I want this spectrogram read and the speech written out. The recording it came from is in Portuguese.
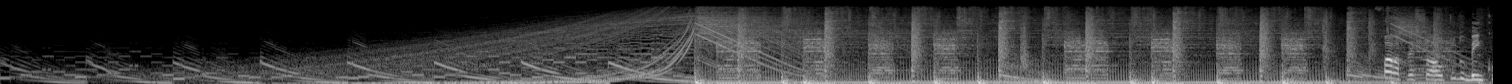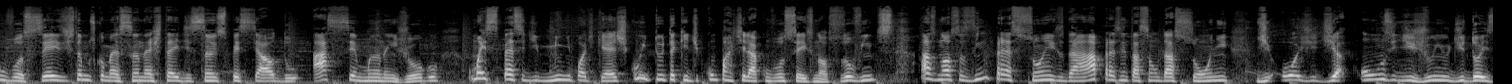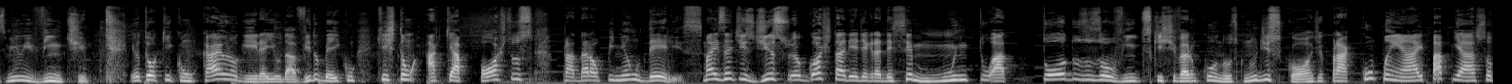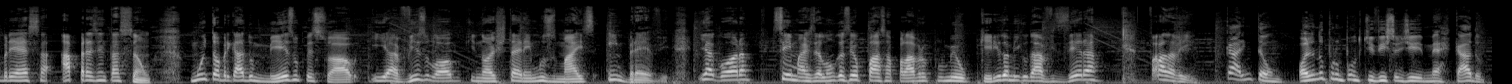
Oh. Fala pessoal, tudo bem com vocês? Estamos começando esta edição especial do A Semana em Jogo, uma espécie de mini podcast com o intuito aqui de compartilhar com vocês, nossos ouvintes, as nossas impressões da apresentação da Sony de hoje, dia 11 de junho de 2020. Eu tô aqui com o Caio Nogueira e o Davido Bacon, que estão aqui apostos para dar a opinião deles. Mas antes disso, eu gostaria de agradecer muito a todos os ouvintes que estiveram conosco no Discord para acompanhar e papear sobre essa apresentação. Muito obrigado mesmo, pessoal, e aviso logo que nós teremos mais em breve. E agora, sem mais delongas, eu passo a palavra pro meu querido amigo da Viseira. Fala, Davi. Cara, então, olhando por um ponto de vista de mercado,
